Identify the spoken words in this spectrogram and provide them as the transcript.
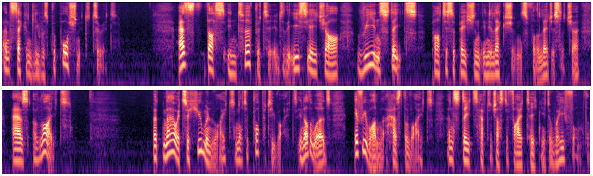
and secondly was proportionate to it. As thus interpreted, the ECHR reinstates participation in elections for the legislature as a right. But now it's a human right, not a property right. In other words, everyone has the right and states have to justify taking it away from them.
